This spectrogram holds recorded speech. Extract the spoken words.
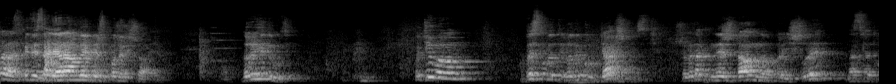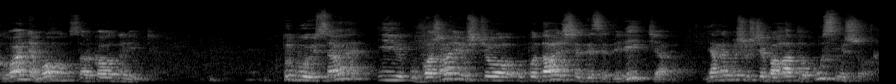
Зараз 50 грам вип'єш, полегшає. Дорогі друзі, хотів би вам висловити велику вдячність, що ви так нежданно прийшли на святкування мого 41-ліття. Турбуюся і вважаю, що у подальше десятиліття я напишу ще багато усмішок,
